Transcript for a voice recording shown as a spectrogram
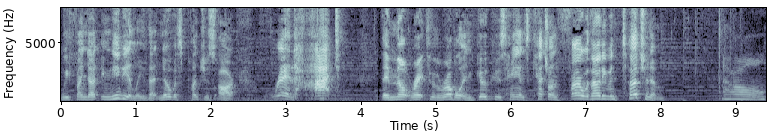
We find out immediately that Nova's punches are red hot. They melt right through the rubble, and Goku's hands catch on fire without even touching him. Oh.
